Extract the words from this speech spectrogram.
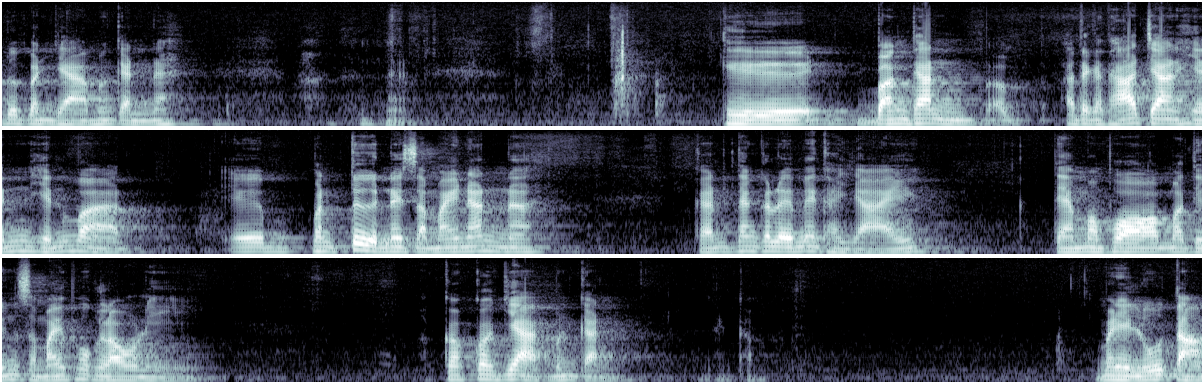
ด้วยปัญญาเหมือนกันนะคือบางท่านอัตถกถาอาจารย์เห็นเห็นว่าเออมันตื่นในสมัยนั้นนะกันท่านก็เลยไม่ขยาย แต่มาพอมาถึงสมัยพวกเรานี่กก็ยากเหมือนกันนะครับ ไม่ได้รู้ตาม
